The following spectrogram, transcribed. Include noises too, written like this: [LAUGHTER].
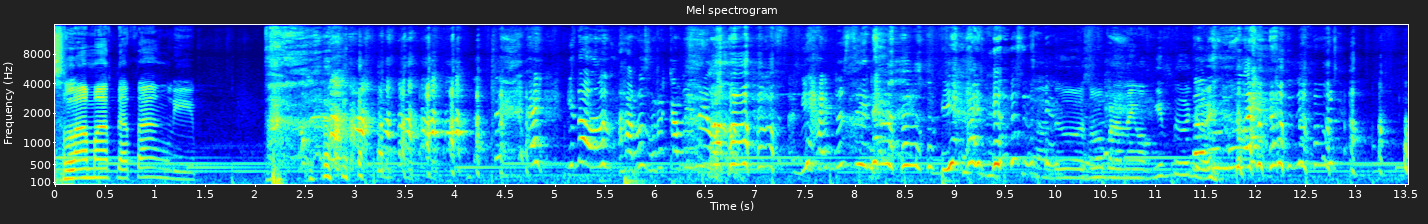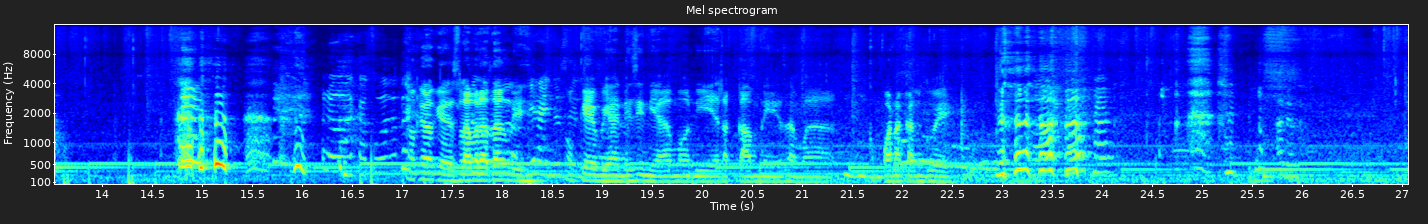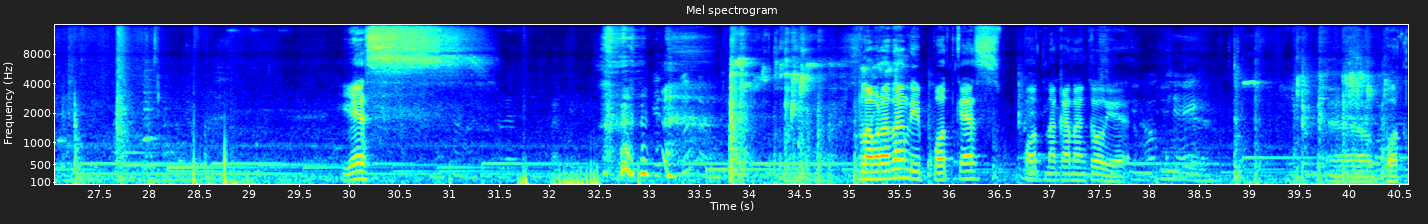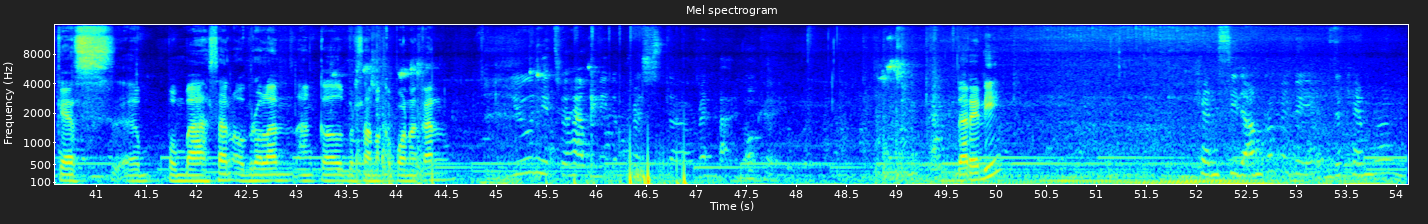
Selamat datang di [LAUGHS] eh kita harus rekam ini loh behind the scene. Behind the scene. Aduh, semua pada nengok gitu coy. [LAUGHS] Oke oke, selamat datang di. Oke, behind the scene ya mau direkam nih sama keponakan gue. [LAUGHS] Aduh. Yes. [LAUGHS] Selamat datang di podcast Potnakan Uncle ya. Oke. Eh, podcast eh, pembahasan obrolan Uncle bersama keponakan. You need to help me to press the red button. Oke. Udah ready? Can see the uncle maybe the camera.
